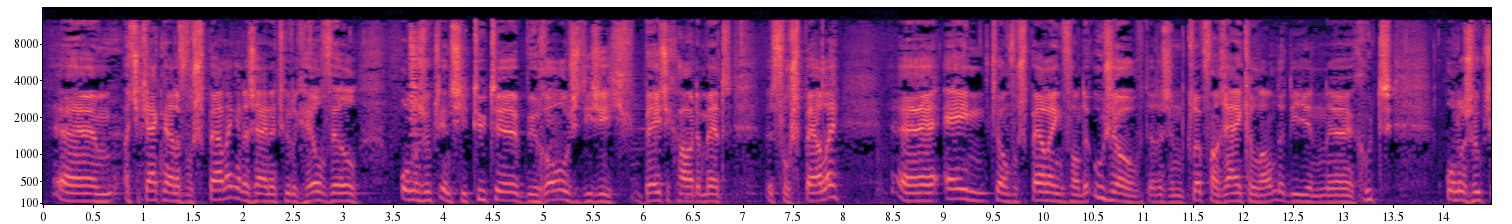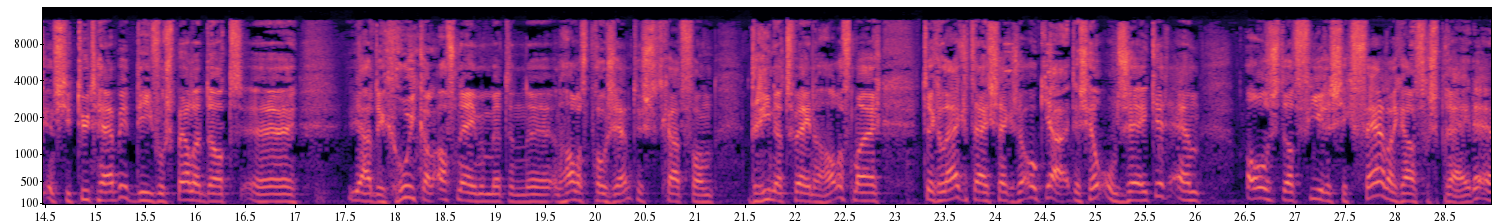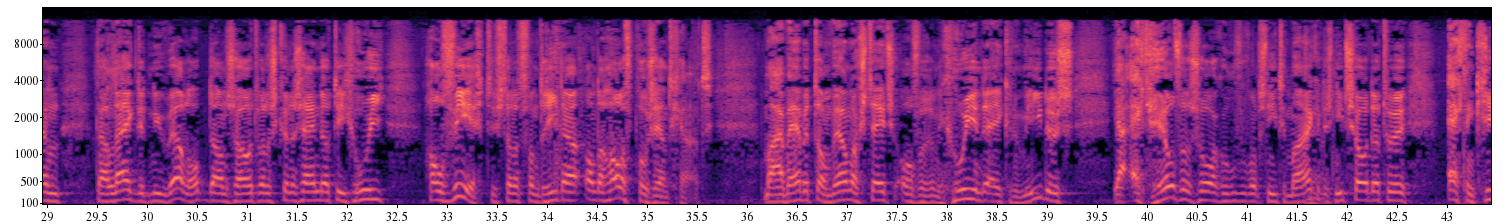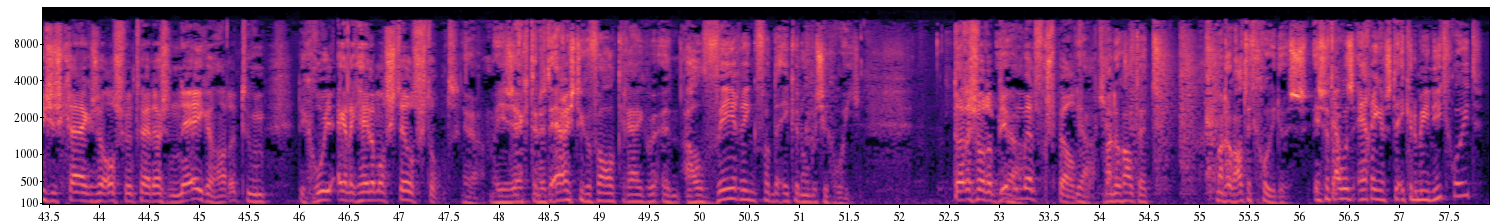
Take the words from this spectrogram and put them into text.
Ehm, als je kijkt naar de voorspellingen, er zijn natuurlijk heel veel onderzoeksinstituten, bureaus die zich bezighouden met het voorspellen. Eén zo'n voorspelling van de OESO, dat is een club van rijke landen die een eh, goed onderzoeksinstituut hebben. Die voorspellen dat eh, ja, de groei kan afnemen met een, eh, een half procent. Dus het gaat van 3 naar 2,5. Maar tegelijkertijd zeggen ze ook, ja, het is heel onzeker. En als dat virus zich verder gaat verspreiden, en daar lijkt het nu wel op, dan zou het wel eens kunnen zijn dat die groei halveert. Dus dat het van 3 naar 1,5 procent gaat. Maar we hebben het dan wel nog steeds over een groeiende economie. Dus ja, echt heel veel zorgen hoeven we ons niet te maken. Het is niet zo dat we echt een crisis krijgen zoals we in 2009 hadden. Toen de groei eigenlijk helemaal stil stond. Ja, maar je zegt in het ergste geval krijgen we een halvering van de economische groei. Dat is wat op dit Ja. moment voorspeld Ja, wordt. ja. maar nog altijd, maar nog altijd groei dus. Is het trouwens erg als de economie niet groeit?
